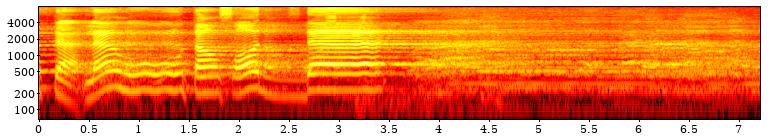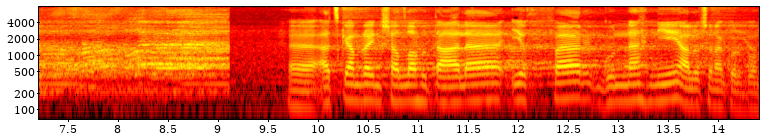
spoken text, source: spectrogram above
فأنت له تصدى আজকে আমরা ইনশাআল্লাহ তাআলা ইগফার গুন্নাহ নিয়ে আলোচনা করব।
